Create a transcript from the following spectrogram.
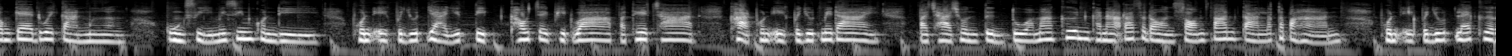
ต้องแก้ด้วยการเมือง กรุงศรีไม่สิ้นคนดีพลเอกประยุทธ์อย่ายึดติด เข้าใจผิดว่าประเทศชาติ ขาดพลเอกประยุทธ์ไม่ได้ ประชาชนตื่นตัวมากขึ้นคณะราษฎรซ้อมต้านการรัฐประหารพลเอกประยุทธ์และเครือ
